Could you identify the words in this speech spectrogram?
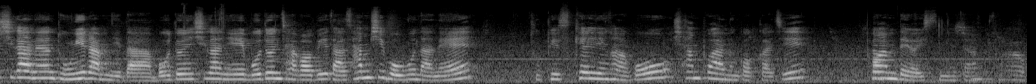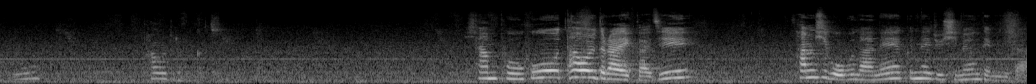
시간은 동일합니다. 모든 시간이 모든 작업이 다 35분 안에 두피 스케일링하고 샴푸하는 것까지 포함되어 있습니다. 샴푸하고 타올 드라이까지. 샴푸 후 타올 드라이까지 35분 안에 끝내주시면 됩니다.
